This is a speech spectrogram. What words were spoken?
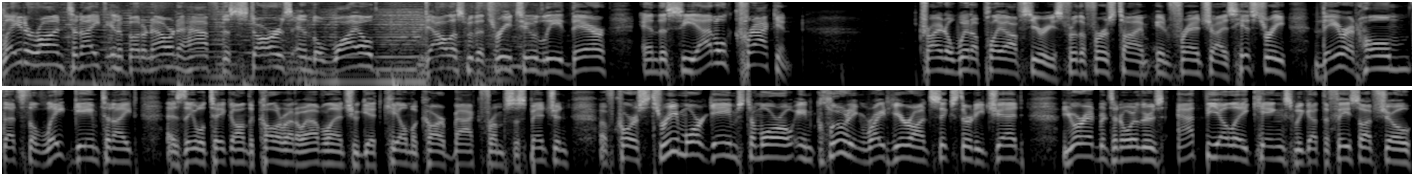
Later on tonight, in about an hour and a half, the Stars and the Wild. Dallas with a 3 2 lead there. And the Seattle Kraken trying to win a playoff series for the first time in franchise history. They are at home. That's the late game tonight as they will take on the Colorado Avalanche, who get Cale Makar back from suspension. Of course, three more games tomorrow, including right here on 6:30. Ched, your Edmonton Oilers at the LA Kings. We got the face-off show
